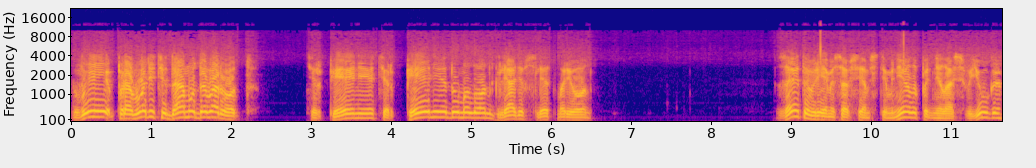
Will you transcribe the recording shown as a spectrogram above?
«Вы проводите даму до ворот». «Терпение, терпение», — думал он, глядя вслед Марион. За это время совсем стемнело, поднялась в юго.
